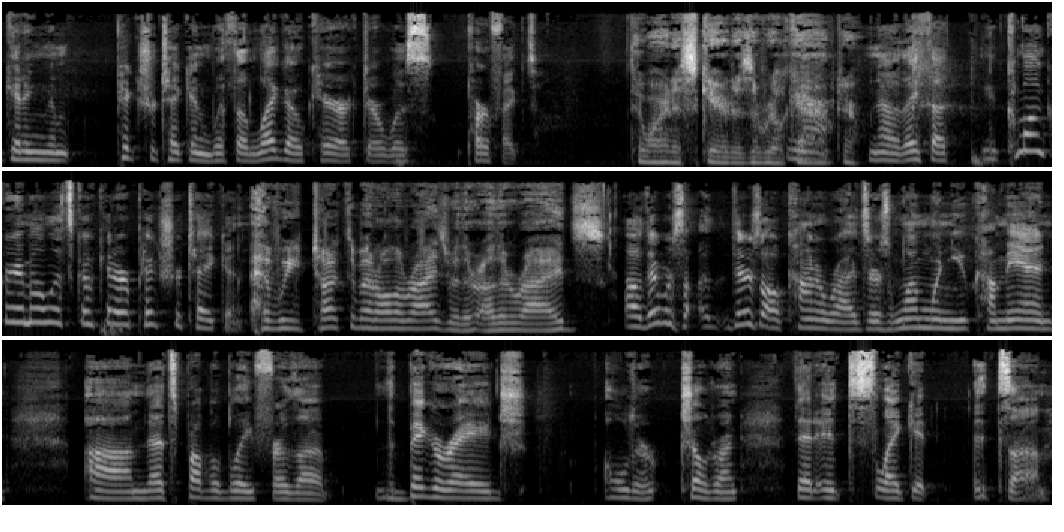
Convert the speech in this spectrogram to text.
getting them picture taken with a Lego character was perfect. They weren't as scared as a real character. No, no, they thought, "Come on, Grandma, let's go get our picture taken." Have we talked about all the rides? Were there other rides? Oh, there was there's all kind of rides. There's one when you come in, um, that's probably for the the bigger age, older children. That it's like it it's um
